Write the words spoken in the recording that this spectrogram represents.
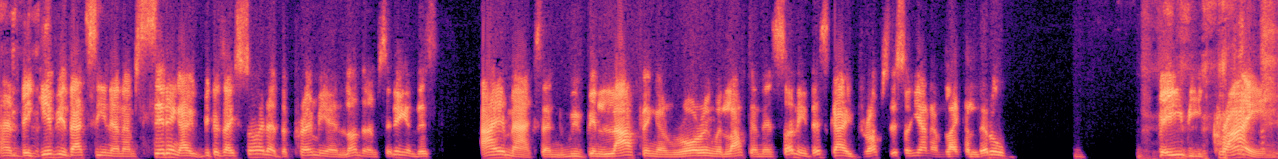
and they give you that scene, and I'm sitting, I because I saw it at the premiere in London. I'm sitting in this IMAX, and we've been laughing and roaring with laughter, and then suddenly this guy drops this on you, and I'm like a little baby crying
